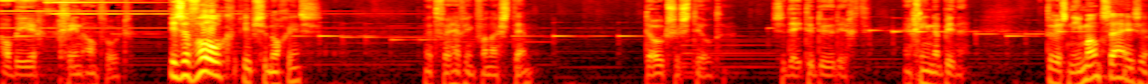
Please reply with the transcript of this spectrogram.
Alweer geen antwoord. Is er volk? riep ze nog eens, met verheffing van haar stem. Doodse stilte. Ze deed de deur dicht en ging naar binnen. Er is niemand, zei ze,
